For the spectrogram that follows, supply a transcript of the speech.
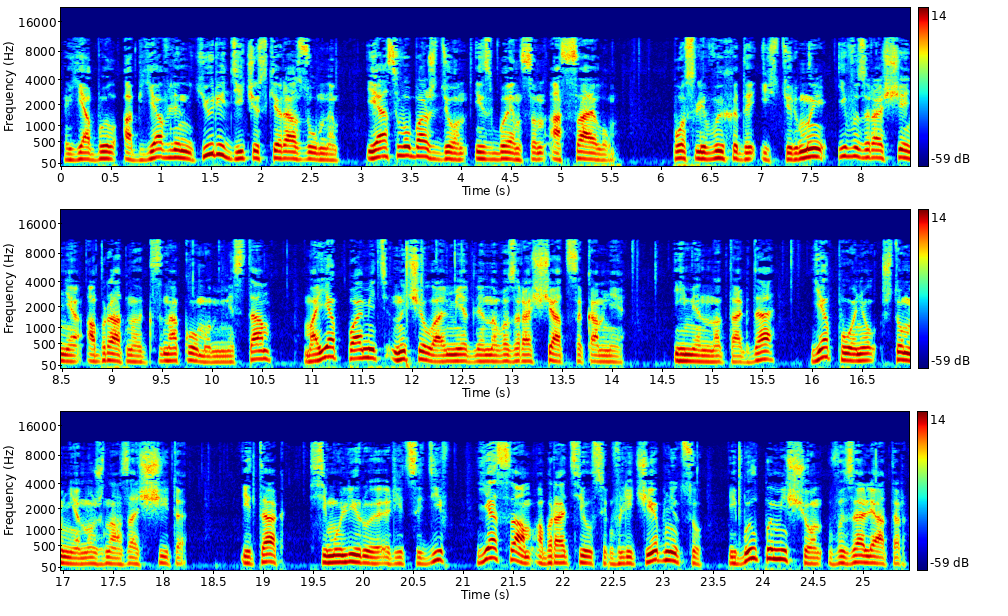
я был объявлен юридически разумным и освобожден из Бенсон Асайлум. После выхода из тюрьмы и возвращения обратно к знакомым местам моя память начала медленно возвращаться ко мне. Именно тогда я понял, что мне нужна защита. Итак, симулируя рецидив, я сам обратился в лечебницу и был помещен в изолятор.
